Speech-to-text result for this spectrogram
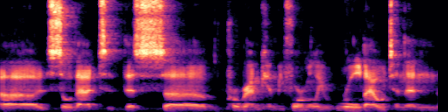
Uh, so that this uh, program can be formally rolled out and then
